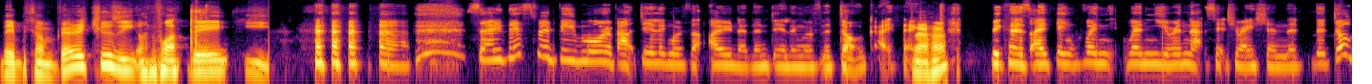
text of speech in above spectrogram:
They become very choosy on what they eat. so this would be more about dealing with the owner than dealing with the dog, I think. Uh-huh. Because I think when when you're in that situation, the, the dog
